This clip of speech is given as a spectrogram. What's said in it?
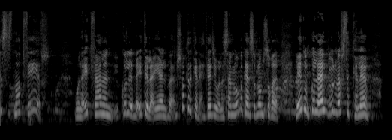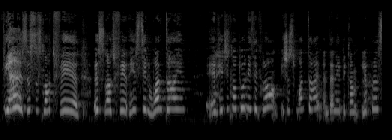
This is not fair. ولقيت فعلا كل بقية العيال بقى مش فاكرة كان إعدادي ولا ثانوي هم كان سنهم صغير. لقيتهم كل العيال بيقولوا نفس الكلام. Yes this is not fair. It's not fair. He steal one time and he did not do anything wrong. It's just one time and then he become leprous.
